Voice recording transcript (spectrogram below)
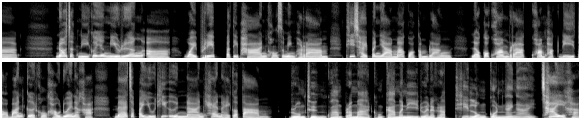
มาก นอกจากนี้ก็ยังมีเรื่องเอ่อไหวพริบปฏิพานของสมิงพระราม ที่ใช้ปัญญามากกว่ากำลัง แล้วก็ความรักความพักดีต่อบ้านเกิดของเขาด้วยนะคะ แม้จะไปอยู่ที่อื่นนานแค่ไหนก็ตาม รวมถึงความประมาทของกามณีด้วยนะครับ ที่หลงกลง่าย ใช่ค่ะ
